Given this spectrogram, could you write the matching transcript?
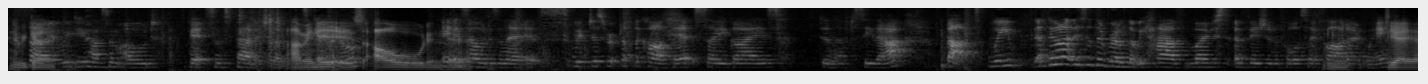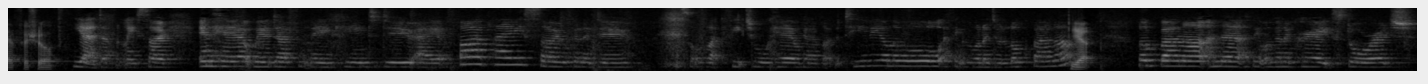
There we so go. we do have some old bits of furniture. That I mean, it is it is of. old in It is here. old, isn't it? It's we've just ripped up the carpet, so you guys didn't have to see that. But we, I feel like this is the room that we have most a vision for so far, don't we? Mm. Yeah, yeah, for sure. Yeah, definitely. So in here, we're definitely keen to do a fireplace. So we're gonna do a sort of like feature wall here. We're gonna have like the TV on the wall. I think we want to do a log burner. Yeah, Log burner, and then I think we're gonna create storage.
